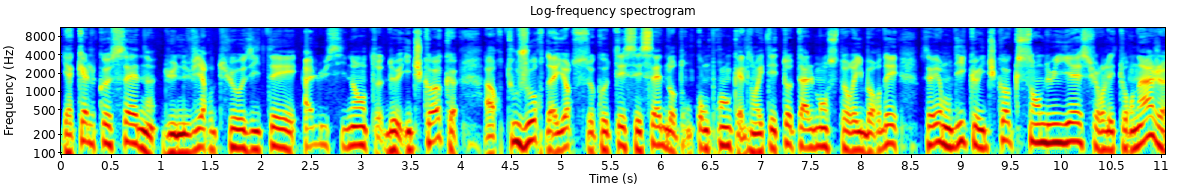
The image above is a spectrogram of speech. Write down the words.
Il y a quelques scènes d'une virtuosité hallucinante de Hitchcock. Alors toujours d'ailleurs ce côté ces scènes dont on comprend qu'elles ont été totalement storyboardées. Vous savez, on dit que Hitchcock s'ennuyait sur les tournages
